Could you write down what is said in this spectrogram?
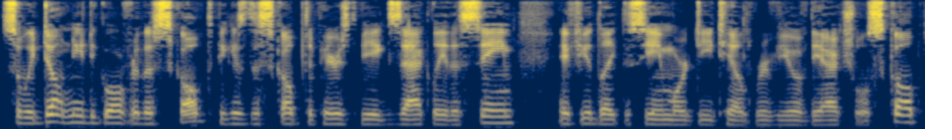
so we don't need to go over the sculpt because the sculpt appears to be exactly the same. If you'd like to see a more detailed review of the actual sculpt,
